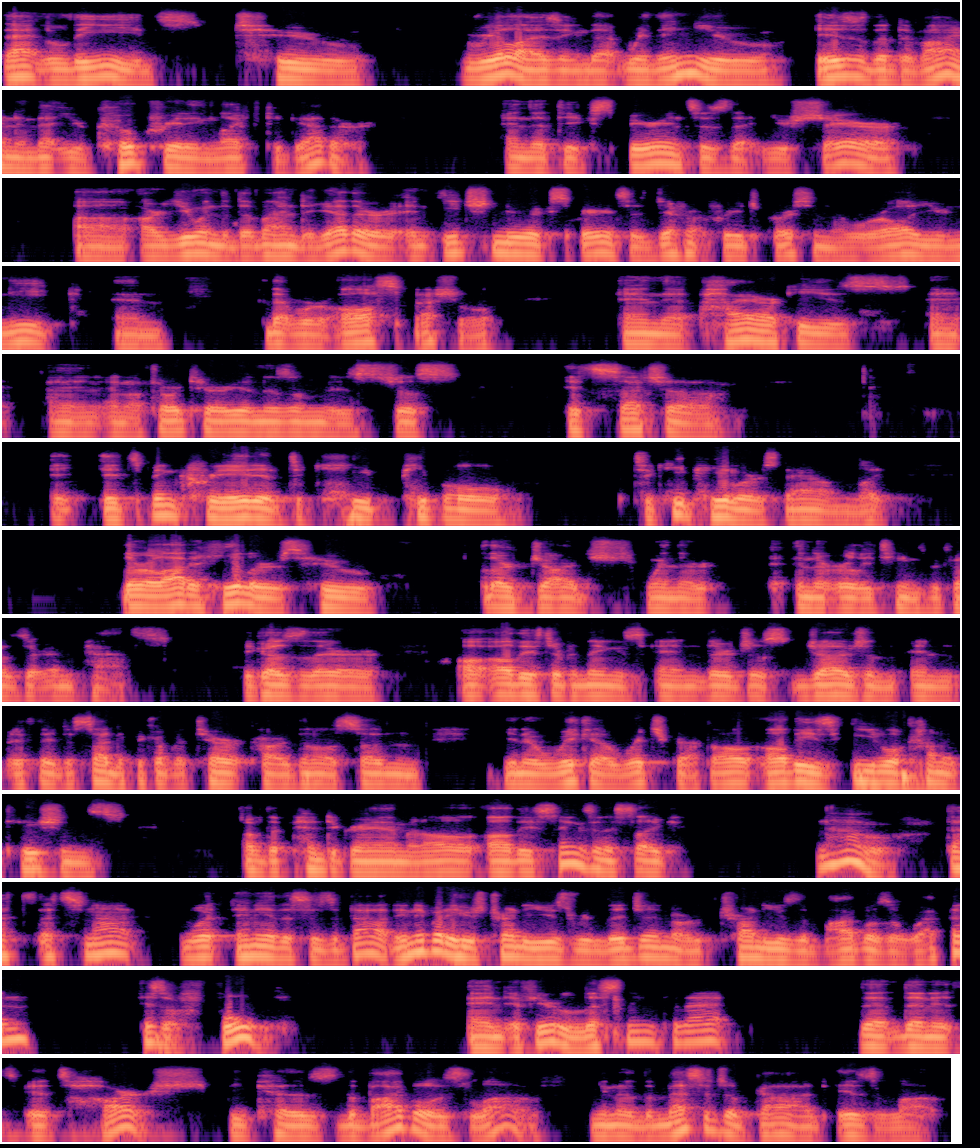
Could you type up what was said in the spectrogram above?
that leads to realizing that within you is the divine and that you're co-creating life together and that the experiences that you share uh, are you and the divine together. And each new experience is different for each person. That we're all unique and that we're all special and that hierarchies and, and, and authoritarianism is just it's such a it, it's been created to keep people to keep healers down. Like there are a lot of healers who they're judged when they're in their early teens because they're empaths, because they're all, all these different things, and they're just judged. And, and if they decide to pick up a tarot card, then all of a sudden, you know, Wicca, witchcraft, all, all these evil connotations of the pentagram and all, all these things. And it's like, no, that's that's not what any of this is about. Anybody who's trying to use religion or trying to use the Bible as a weapon is a fool. And if you're listening to that, then, then it's it's harsh because the Bible is love. You know, the message of God is love.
